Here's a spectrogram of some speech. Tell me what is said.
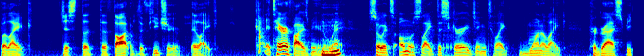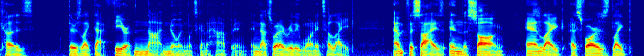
but like just the the thought of the future, it like kind of terrifies me in a mm-hmm. way. So it's almost like discouraging to like want to like progress because there's like that fear of not knowing what's going to happen. And that's what I really wanted to like emphasize in the song. And like as far as like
